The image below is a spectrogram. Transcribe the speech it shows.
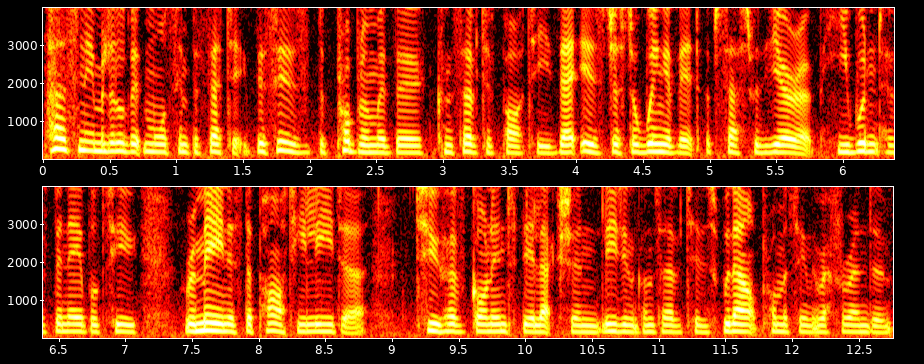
personally am a little bit more sympathetic. This is the problem with the Conservative Party. There is just a wing of it obsessed with Europe. He wouldn't have been able to remain as the party leader to have gone into the election leading the Conservatives without promising the referendum,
